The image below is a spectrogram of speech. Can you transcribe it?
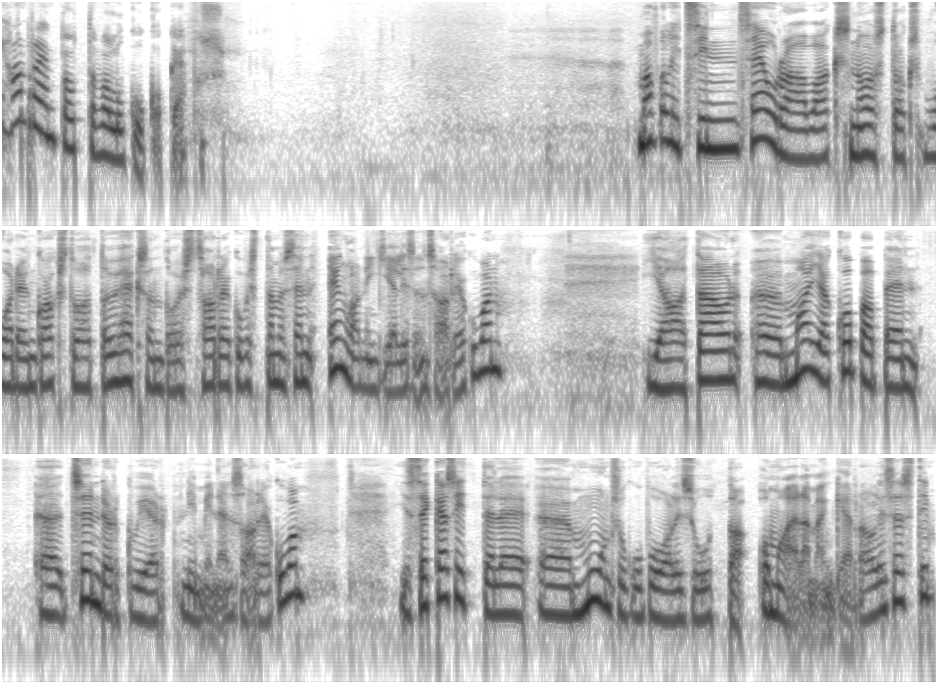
ihan rentouttava lukukokemus. Mä valitsin seuraavaksi nostoksi vuoden 2019 sarjakuvista tämmöisen englanninkielisen sarjakuvan. Ja tämä on Maja Kopapen Genderqueer-niminen sarjakuva. Ja se käsittelee muun sukupuolisuutta oma elämänkerrallisesti.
